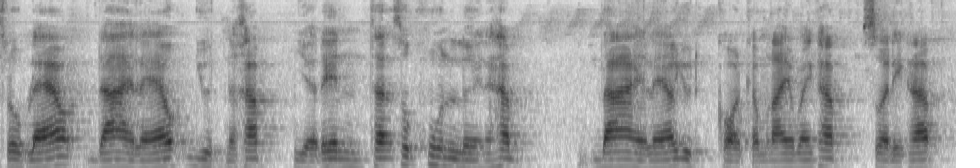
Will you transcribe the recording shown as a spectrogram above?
สรุปแล้วได้แล้วหยุดนะครับ อย่าเล่นถ้าสุกหุ้นเลยนะครับ ได้แล้วหยุดกอดกำไรไว้ครับ สวัสดีครับ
